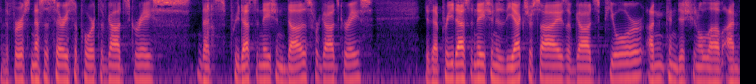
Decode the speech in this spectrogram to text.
And the first necessary support of God's grace, that's predestination does for God's grace, is that predestination is the exercise of God's pure, unconditional love. I'm,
